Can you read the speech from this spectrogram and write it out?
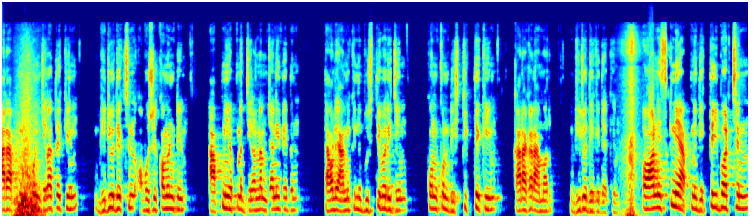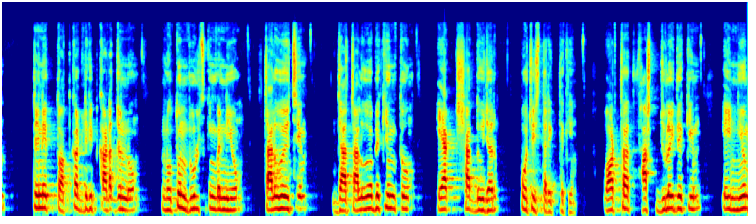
আর আপনি কোন জেলা থেকে ভিডিও দেখছেন, অবশ্যই কমেন্টে আপনি আপনার জেলার নাম জানিয়ে দেবেন। তাহলে আমি কিন্তু বুঝতে পারি যে কোন কোন ডিস্ট্রিক্ট থেকে কারা কারা আমার ভিডিও দেখে দেখেন অন স্ক্রিনে আপনি দেখতেই পাচ্ছেন ট্রেনের তৎকাল টিকিট কাটার জন্য নতুন রুলস কিংবা নিয়ম চালু হয়েছে, যা চালু হবে কিন্তু এক সাত দুই হাজার পঁচিশ তারিখ থেকে। অর্থাৎ ফার্স্ট জুলাই থেকে এই নিয়ম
